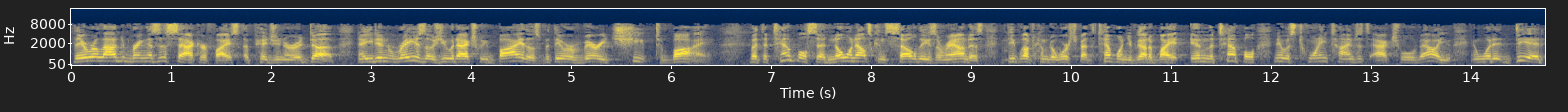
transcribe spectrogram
they were allowed to bring as a sacrifice a pigeon or a dove. Now, you didn't raise those, you would actually buy those, but they were very cheap to buy. But the temple said, no one else can sell these around us. People have to come to worship at the temple, and you've got to buy it in the temple, and it was 20 times its actual value. And what it did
